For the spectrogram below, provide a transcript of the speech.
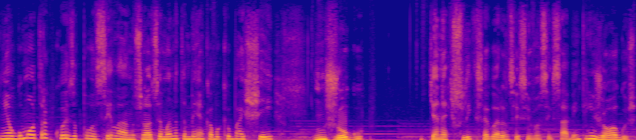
em alguma outra coisa. Pô, sei lá, no final de semana também acabou que eu baixei um jogo que a Netflix agora, não sei se vocês sabem, tem jogos.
